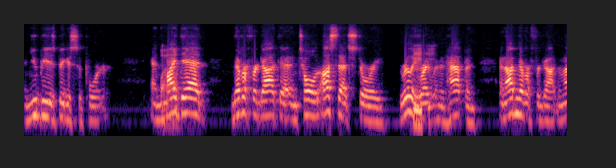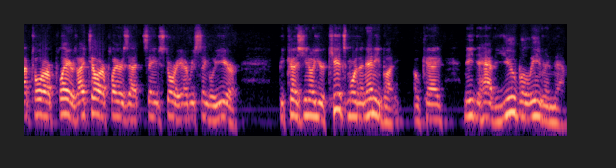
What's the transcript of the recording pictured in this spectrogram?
and you be his biggest supporter." And wow. my dad never forgot that and told us that story really mm-hmm. right when it happened. And I've never forgotten. And I've told our players, I tell our players that same story every single year because, you know, your kids more than anybody, okay, need to have you believe in them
